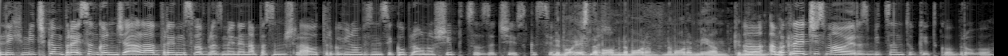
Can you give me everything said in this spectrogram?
lihmičkam, prej sem končala, preden sva bila zmenjena, pa sem šla v trgovino, pa sem si kupila uno šipco za čez, Ne bo, jaz ne bom, ne morem, ne morem, nimam. ker Uh, nimam. ampak okay. čist malo je razbican tukaj tako obrobo.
